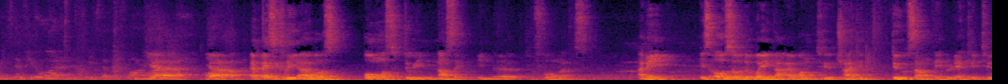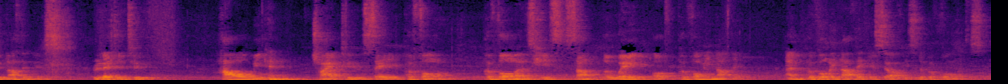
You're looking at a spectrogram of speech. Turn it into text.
with the viewer with the performer. Yeah, yeah. And basically, I was almost doing nothing in the performance. I mean, it's also the way that I want to try to do something related to nothingness, related to how we can try to say perform performance is some a way of performing nothing and performing nothing itself is the performance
